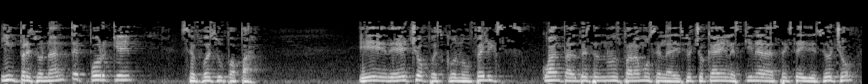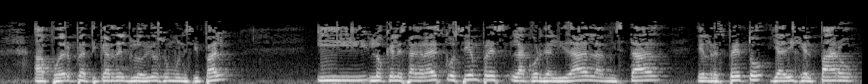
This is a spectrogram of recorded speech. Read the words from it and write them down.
impresionante porque se fue su papá. Y de hecho, pues con don Félix, ¿cuántas veces no nos paramos en la 18 calle en la esquina de la sexta y 18 a poder platicar del glorioso municipal? Y lo que les agradezco siempre es la cordialidad, la amistad, el respeto, ya dije el paro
